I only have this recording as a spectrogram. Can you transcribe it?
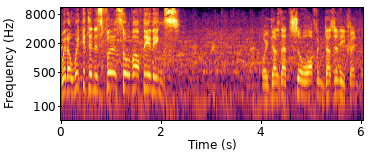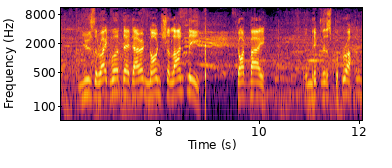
with a wicket in his first over of the innings. Well, he does that so often, doesn't he, Trent? Use the right word there, Darren. Nonchalantly got by Nicholas Pooran.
